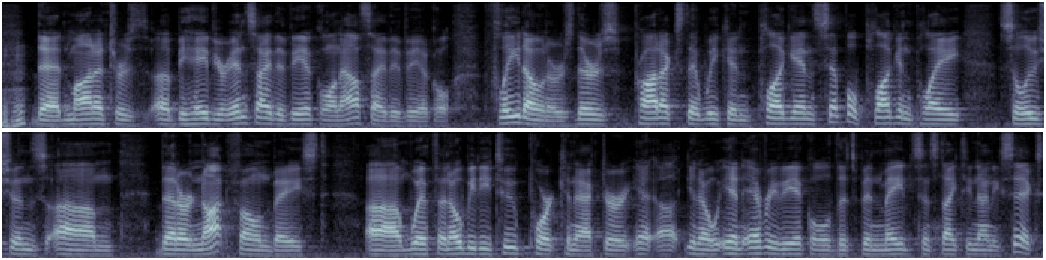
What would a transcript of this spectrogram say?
mm -hmm. that monitors uh, behavior inside the vehicle and outside the vehicle. Fleet owners, there's products that we can plug in, simple plug and play solutions um, that are not phone based uh, with an OBD2 port connector, uh, you know, in every vehicle that's been made since 1996,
